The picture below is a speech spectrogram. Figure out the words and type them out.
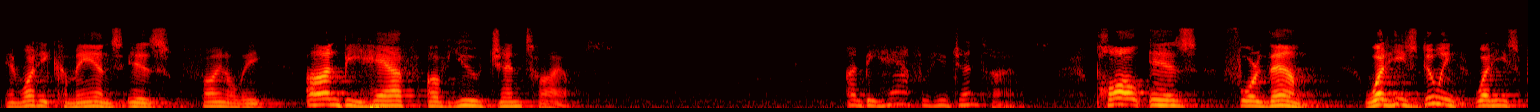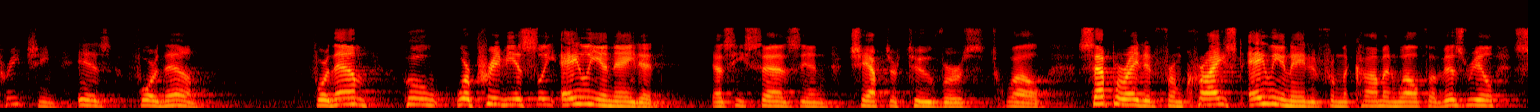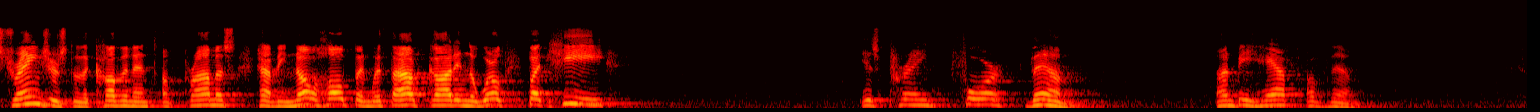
And what he commands is finally, on behalf of you Gentiles. On behalf of you Gentiles. Paul is for them. What he's doing, what he's preaching, is for them for them who were previously alienated, as he says in chapter 2, verse 12. Separated from Christ, alienated from the commonwealth of Israel, strangers to the covenant of promise, having no hope and without God in the world. But he is praying for them, on behalf of them.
